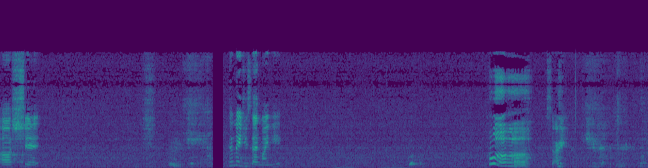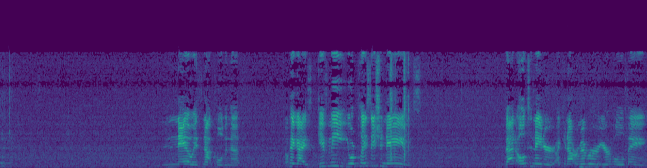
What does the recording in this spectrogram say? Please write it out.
Oh shit. Who made you sad, Mikey? Sorry. No, it's not cold enough. Okay, guys, give me your PlayStation names. That alternator, I cannot remember your whole thing.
